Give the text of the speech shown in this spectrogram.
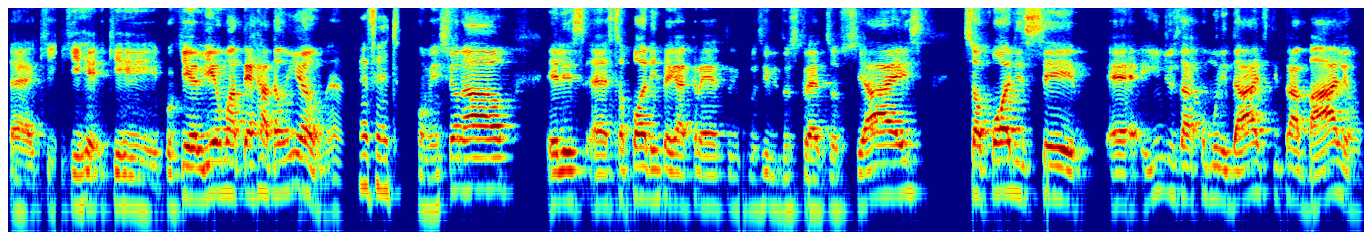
É, que, que, que, porque ali é uma terra da união, né? Perfeito. Convencional, eles é, só podem pegar crédito, inclusive dos créditos oficiais, só pode ser é, índios da comunidade que trabalham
